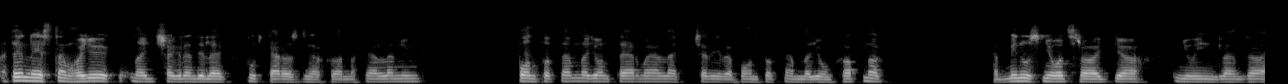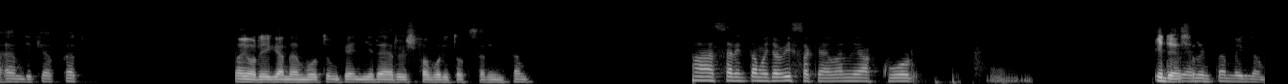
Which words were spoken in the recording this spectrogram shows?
Hát én néztem, hogy ők nagyságrendileg putkározni akarnak ellenünk. Pontot nem nagyon termelnek, cserébe pontot nem nagyon kapnak. Hát mínusz nyolcra adja New Englandre a handicapet. Nagyon régen nem voltunk ennyire erős favoritok szerintem. Hát szerintem, hogyha vissza kell menni, akkor... Ide szerintem még nem.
